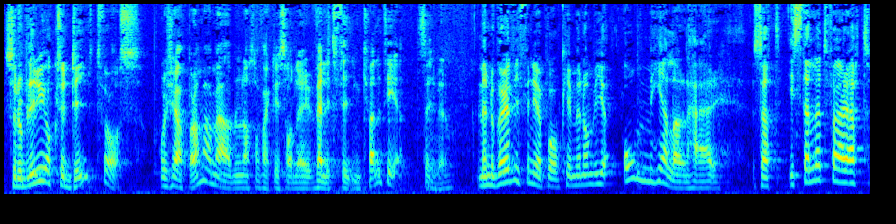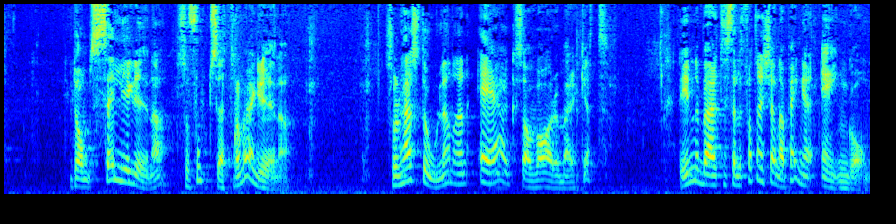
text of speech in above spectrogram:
Så då blir det ju också dyrt för oss att köpa de här möblerna som faktiskt håller väldigt fin kvalitet. Säger vi. Men då börjar vi fundera på, okej men om vi gör om hela den här så att istället för att de säljer grejerna så fortsätter de med grejerna. Så den här stolen den ägs av varumärket. Det innebär att istället för att den tjänar pengar en gång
